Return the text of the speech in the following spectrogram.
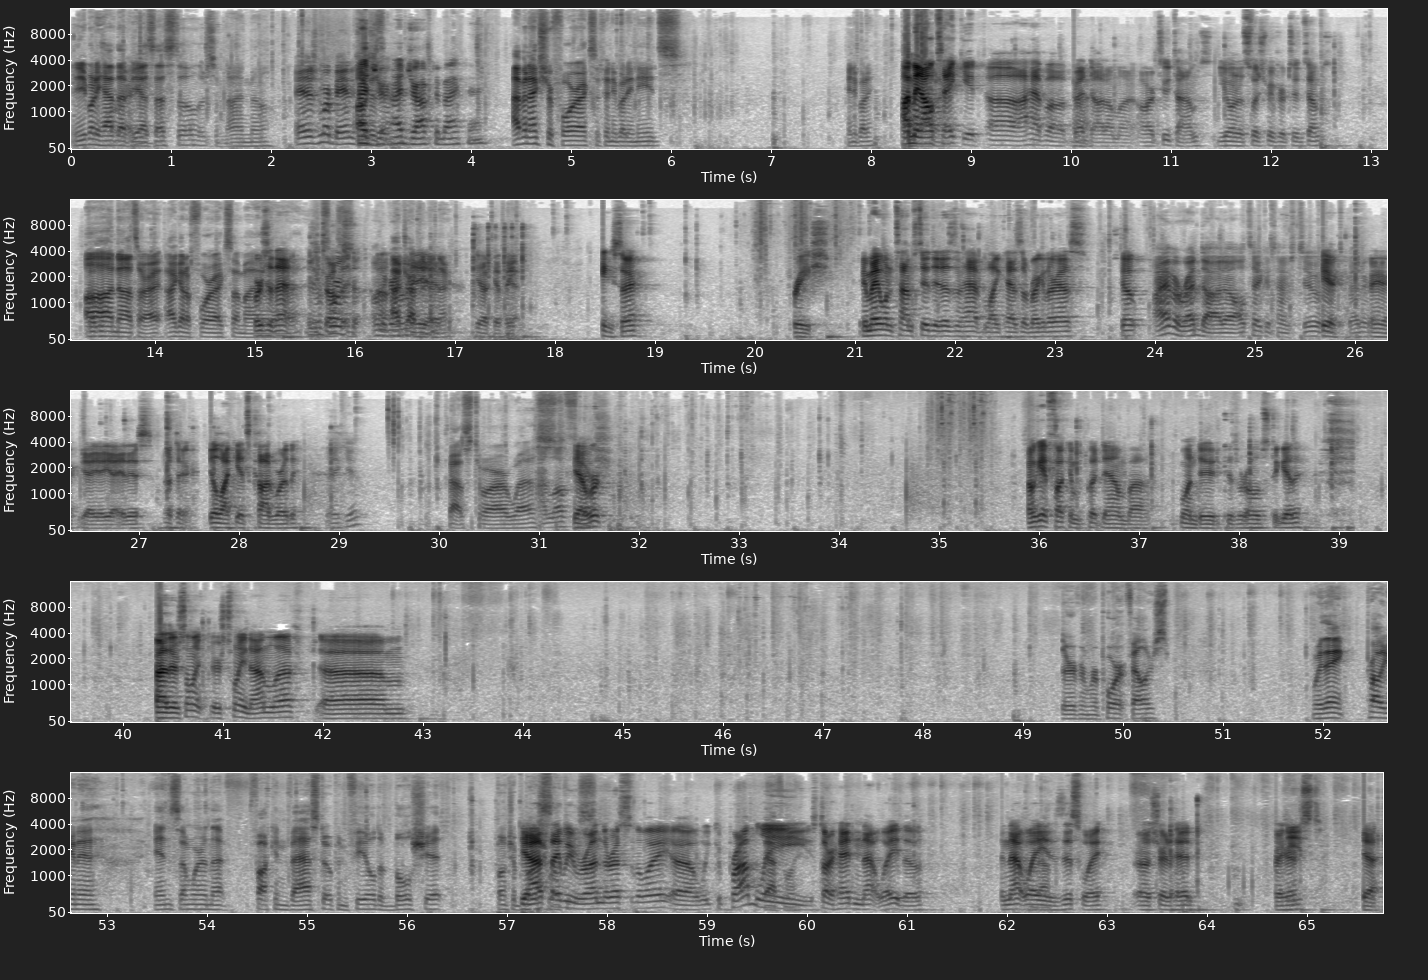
Anybody have that Alright. VSS still? There's some nine mil. Hey, there's more bandages. I, there's- here. I dropped it back there. I have an extra 4x if anybody needs. Anybody? I mean, I'll take it. Uh, I have a red Alright. dot on my, or two times. You want to switch me for two times? Uh, no, it's all right. I got a 4x on my. Where's it uh, at? There's You a dropped it? on the ground. dropped yeah, it in yeah. there. Yeah, okay, thank you. Thank you, sir. Reach. You may want a times two that doesn't have like has a regular ass scope. I have a red dot. uh, I'll take a times two. If Here, it's better. right here. Yeah, yeah, yeah. It is right there. You'll like it. It's cod worthy. Thank you. Shouts to our west. I love. Fish. Yeah, we're- Don't get fucking put down by one dude because we're all together. Uh, there's only there's 29 left. Um, Observe and report, fellers. We think probably gonna end somewhere in that fucking vast open field of bullshit. Bunch of yeah, I say we run the rest of the way. Uh, we could probably Definitely. start heading that way though, and that way Yeah. is this way, uh, straight ahead. Right here. East. Yeah.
